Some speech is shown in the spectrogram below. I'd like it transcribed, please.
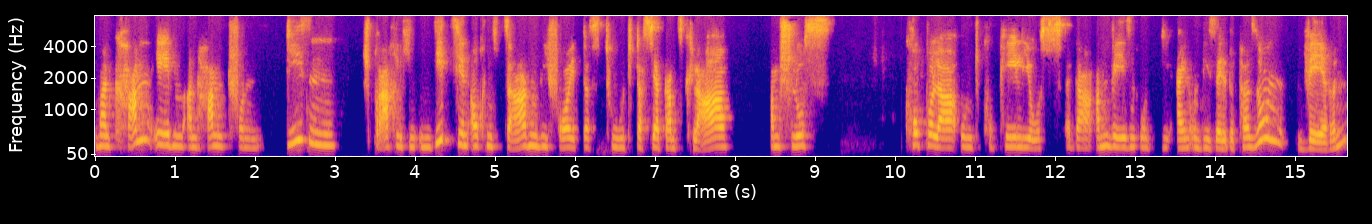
man kann eben anhand von diesen sprachlichen Indizien auch nicht sagen, wie Freud das tut, dass ja ganz klar am Schluss Coppola und Coppelius da anwesend und die ein und dieselbe Person wären,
